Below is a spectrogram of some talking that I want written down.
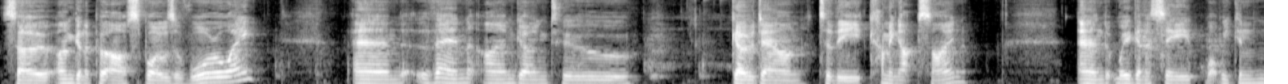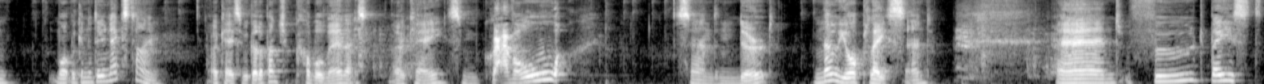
So I'm going to put our spoils of war away, and then I'm going to go down to the coming up sign and we're going to see what we can what we're going to do next time. Okay, so we've got a bunch of cobble there, that's okay. Some gravel, sand and dirt. Know your place, sand. And food-based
